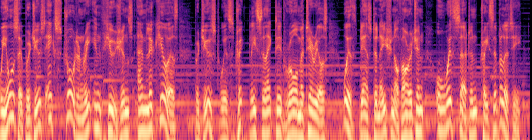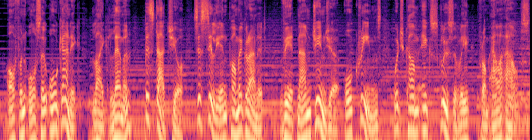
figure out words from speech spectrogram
We also produce extraordinary infusions and liqueurs, produced with strictly selected raw materials, with destination of origin or with certain traceability, often also organic, like lemon, pistachio, Sicilian pomegranate, Vietnam ginger or creams which come exclusively from our Alps.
